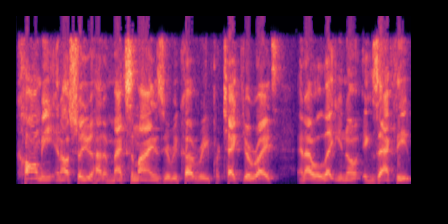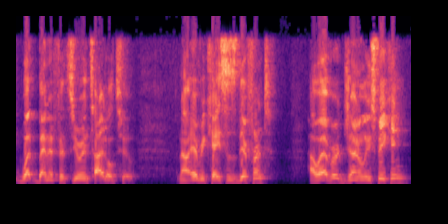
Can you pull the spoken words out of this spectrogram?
call me and I'll show you how to maximize your recovery, protect your rights, and I will let you know exactly what benefits you're entitled to. Now, every case is different. However, generally speaking,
